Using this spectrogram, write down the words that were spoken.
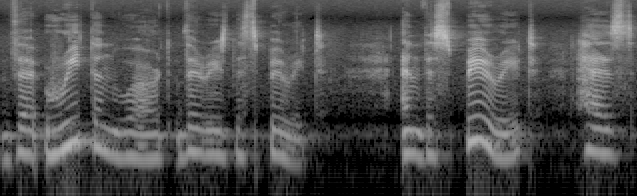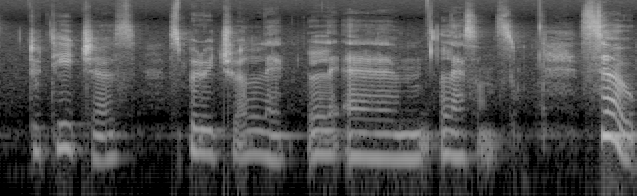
the written word, there is the Spirit. And the Spirit has to teach us spiritual le- le- um, lessons. So,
